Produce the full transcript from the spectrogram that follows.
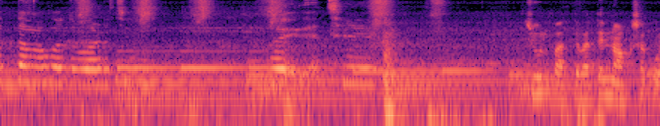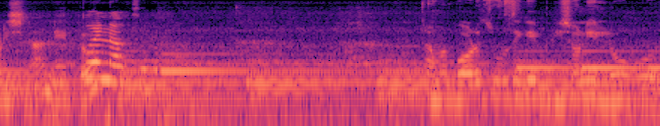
একদম কত বড় চুল হয়ে গেছে চুল বাঁধতে বাঁধতে নকশা করিস না নে তো। আমার বড় চুল দেখে ভীষণই লোভ ওর।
